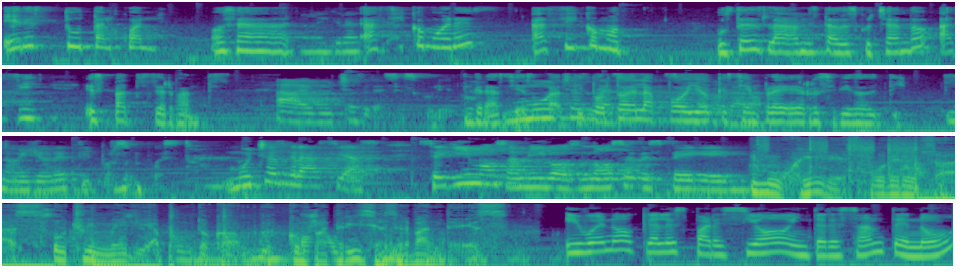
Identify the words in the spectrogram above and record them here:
eres tú tal cual. O sea, así como eres, así como ustedes la han estado escuchando, así es Patti Cervantes. Ay, muchas gracias, Julieta. Gracias, Patti, por todo el apoyo que siempre he recibido de ti. No, y yo de ti, por supuesto. muchas gracias. Seguimos, amigos, no se despeguen. Mujeres Poderosas, ochoymedia.com, con Patricia Cervantes. Y bueno, ¿qué les pareció interesante, no?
